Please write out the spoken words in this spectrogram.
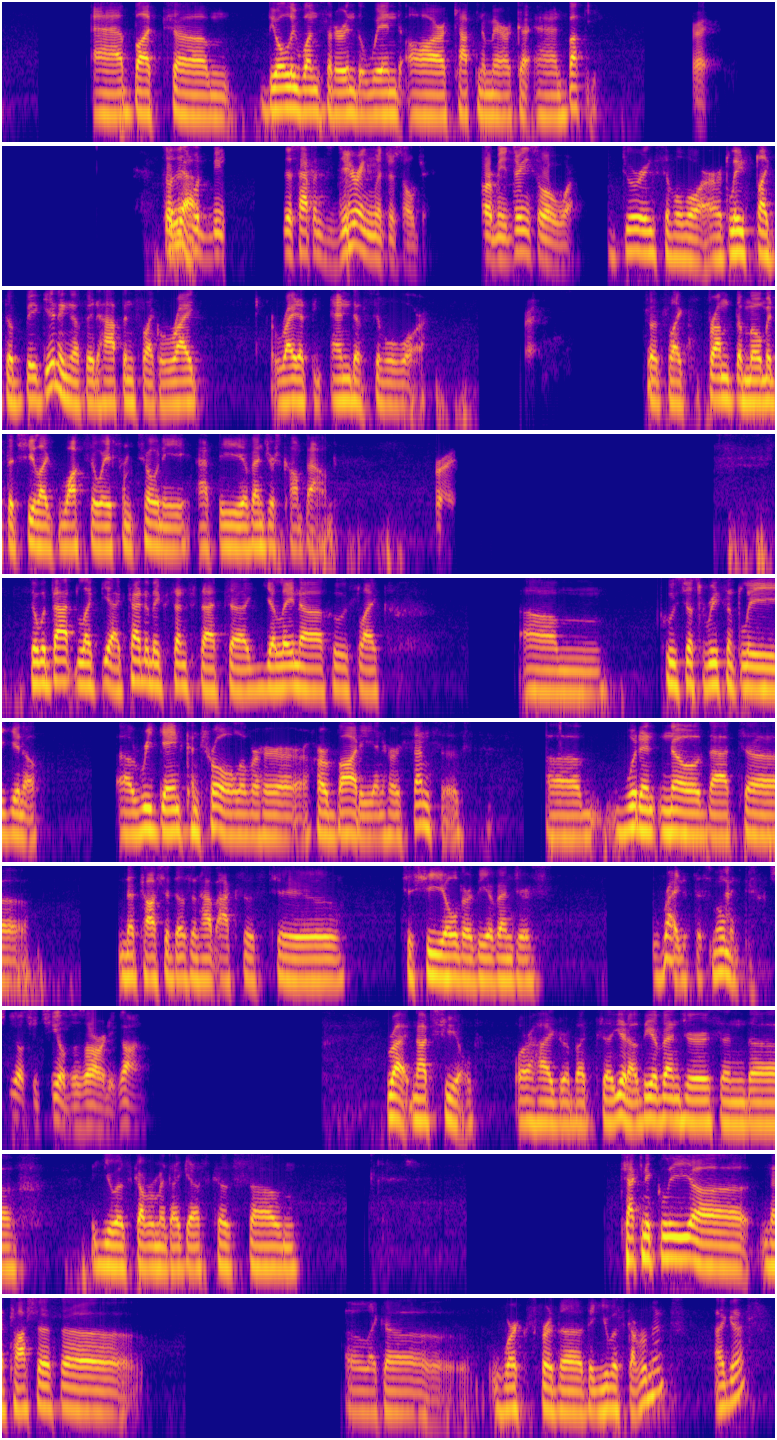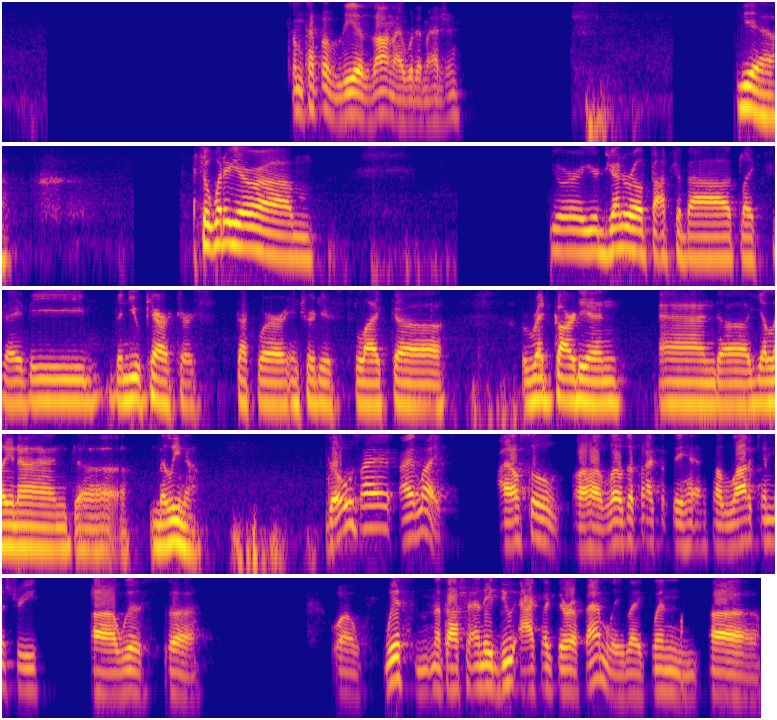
uh, but um, the only ones that are in the wind are Captain America and Bucky. Right. So So, this yeah. would be. This happens during Winter Soldier, or I mean during Civil War. During Civil War, or at least like the beginning of it happens like right right at the end of Civil War. Right. So it's like from the moment that she like walks away from Tony at the Avengers compound. Right. So with that, like yeah, it kind of makes sense that uh, Yelena, who's like, um, who's just recently, you know, uh, regained control over her her body and her senses, uh, wouldn't know that uh, Natasha doesn't have access to to Shield or the Avengers right at this moment. Shield, Shield is already gone. Right, not Shield or Hydra, but uh, you know the Avengers and uh, the U.S. government, I guess, because um, technically uh, Natasha's uh, uh, like uh, works for the the U.S. government, I guess. Some type of liaison, I would imagine. Yeah. So, what are your um your your general thoughts about, like, say the the new characters that were introduced, like uh, Red Guardian and uh, Yelena and uh, Melina? Those I I like. I also uh, love the fact that they have a lot of chemistry uh, with uh, well with Natasha, and they do act like they're a family. Like when uh,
